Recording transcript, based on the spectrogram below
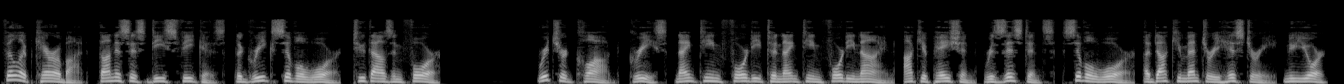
Philip Carabott, Thanasis D. Sfikas, The Greek Civil War, 2004 Richard Clogg, Greece, 1940–1949, Occupation, Resistance, Civil War, A Documentary History, New York,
